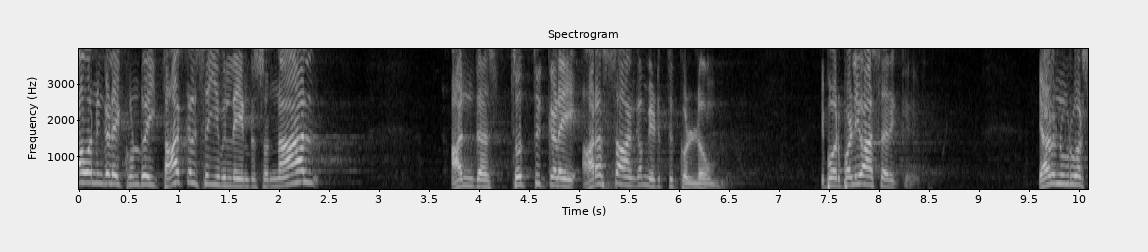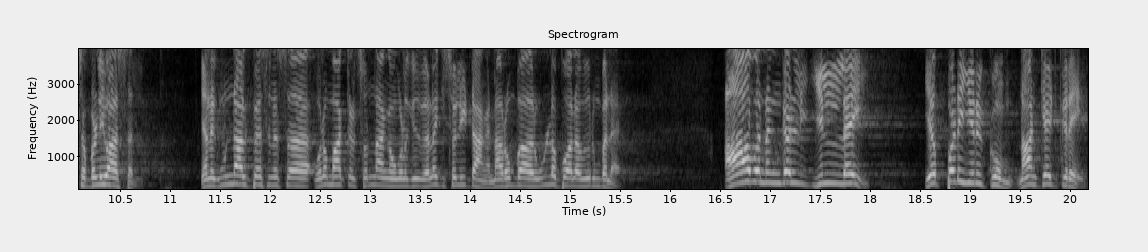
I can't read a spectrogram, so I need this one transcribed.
ஆவணங்களை கொண்டு போய் தாக்கல் செய்யவில்லை என்று சொன்னால் அந்த சொத்துக்களை அரசாங்கம் எடுத்துக்கொள்ளும். இப்போ ஒரு பள்ளிவாசல் இருக்கு. எழுநூறு வருஷ பள்ளிவாசல். எனக்கு முன்னால் பேசின ச உலமாக்கள் சொன்னாங்க உங்களுக்கு விலைக்கு சொல்லிட்டாங்க. நான் ரொம்ப உள்ள போல விரும்பலை. ஆவணங்கள் இல்லை. எப்படி இருக்கும்? நான் கேட்கிறேன்.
